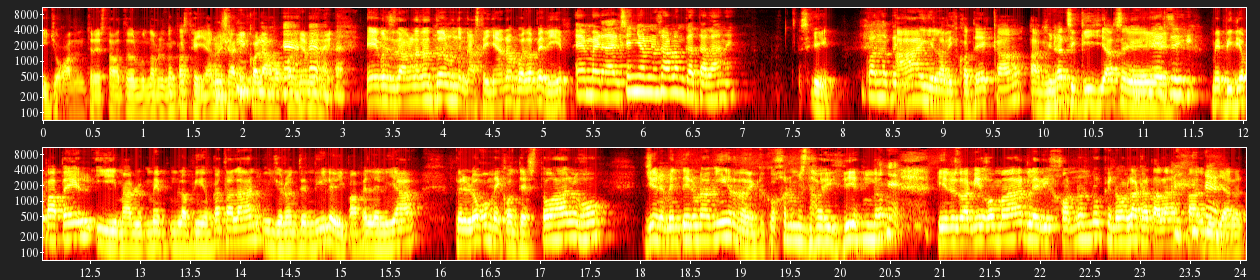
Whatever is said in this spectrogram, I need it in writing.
Y yo cuando entré estaba todo el mundo hablando en castellano y salí con la boca de, eh, pues está hablando todo el mundo en castellano, puedo pedir. En verdad, el señor nos habla en catalán, ¿eh? Sí. Cuando pedimos. Ah, y en la discoteca, a mí una chiquilla se, Sí. me pidió papel y me, me lo pidió en catalán y yo lo entendí, le di papel de liar, pero luego me contestó algo, yo no me enteré una mierda de qué cojones me estaba diciendo y nuestro amigo Mar le dijo, no, no, que no habla catalán, tal, y ya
